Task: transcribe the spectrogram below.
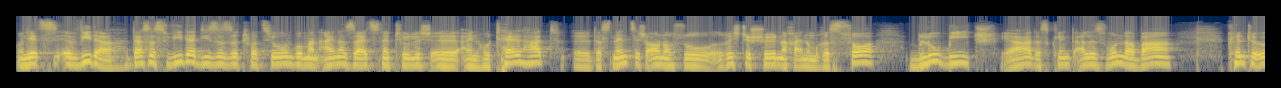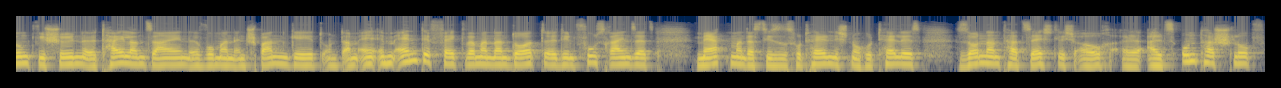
Und jetzt äh, wieder, das ist wieder diese Situation, wo man einerseits natürlich äh, ein Hotel hat, äh, das nennt sich auch noch so richtig schön nach einem Ressort Blue Beach, ja, das klingt alles wunderbar könnte irgendwie schön äh, Thailand sein, äh, wo man entspannen geht. Und am, e, im Endeffekt, wenn man dann dort den Fuß reinsetzt, merkt man, dass dieses Hotel nicht nur Hotel ist, sondern tatsächlich auch als Unterschlupf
